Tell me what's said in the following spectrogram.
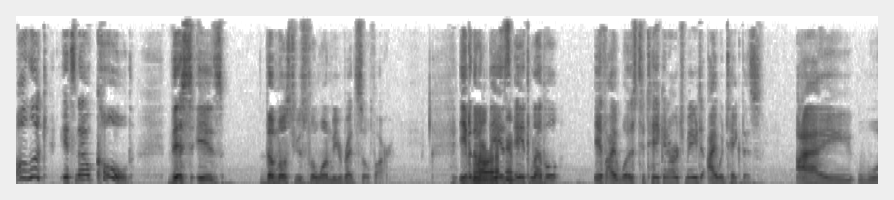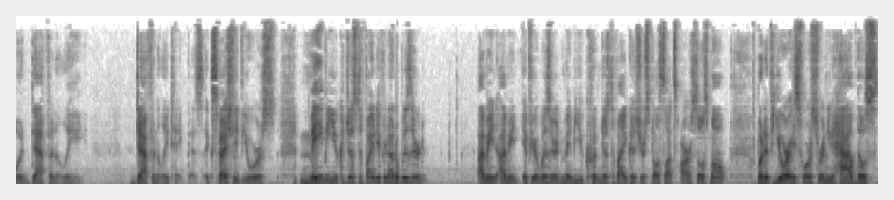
Oh, look, it's now cold." This is the most useful one we've read so far. Even though All it right. is eighth level, if I was to take an archmage, I would take this. I would definitely, definitely take this, especially if you were. Maybe you could justify it if you're not a wizard. I mean, I mean, if you're a wizard, maybe you couldn't justify it because your spell slots are so small. But if you are a sorcerer and you have those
